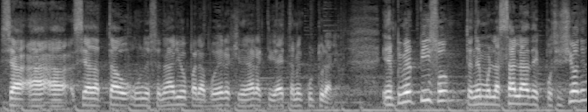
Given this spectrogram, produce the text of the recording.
se, ha, adaptado un escenario para poder generar actividades también culturales. En el primer piso tenemos la sala de exposiciones,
